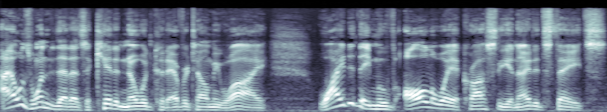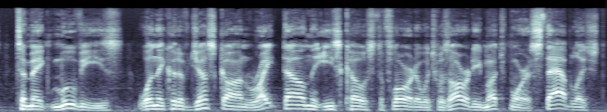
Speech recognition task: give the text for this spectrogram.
I always wondered that as a kid and no one could ever tell me why. Why did they move all the way across the United States to make movies when they could have just gone right down the East Coast to Florida, which was already much more established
